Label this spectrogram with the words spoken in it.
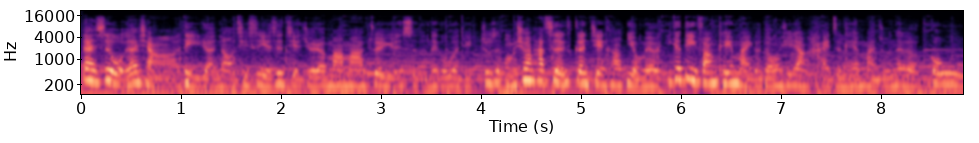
但是我在想啊，里仁哦，其实也是解决了妈妈最原始的那个问题，就是我们希望他吃的更健康。有没有一个地方可以买个东西，让孩子可以满足那个购物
